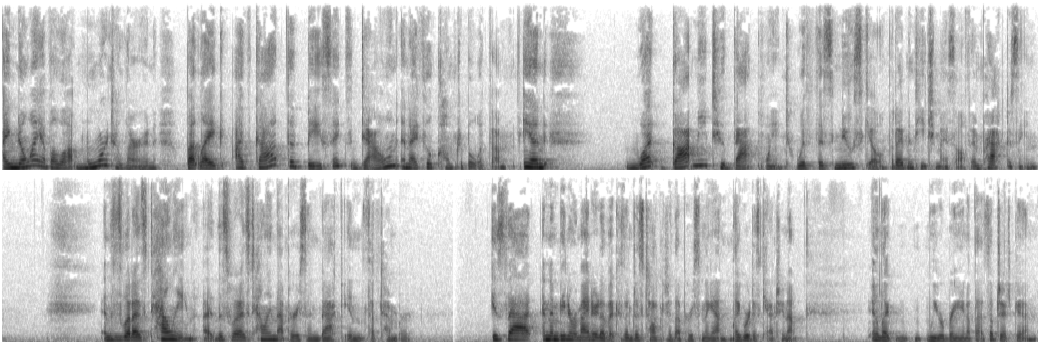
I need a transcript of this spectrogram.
I know I have a lot more to learn, but like I've got the basics down and I feel comfortable with them. And what got me to that point with this new skill that I've been teaching myself and practicing. And this is what I was telling, uh, this is what I was telling that person back in September. Is that, and I'm being reminded of it because I'm just talking to that person again, like we're just catching up and like we were bringing up that subject again.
